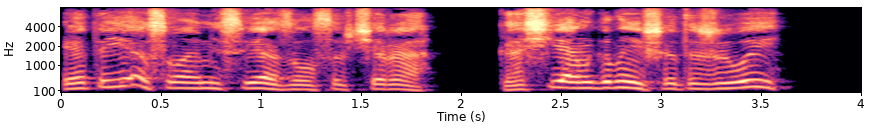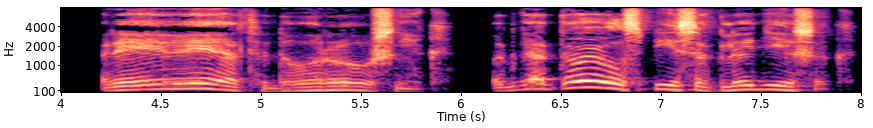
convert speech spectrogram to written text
Это я с вами связывался вчера. Касьян Гныш, это же вы?» «Привет, двурушник. Подготовил список людишек?»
